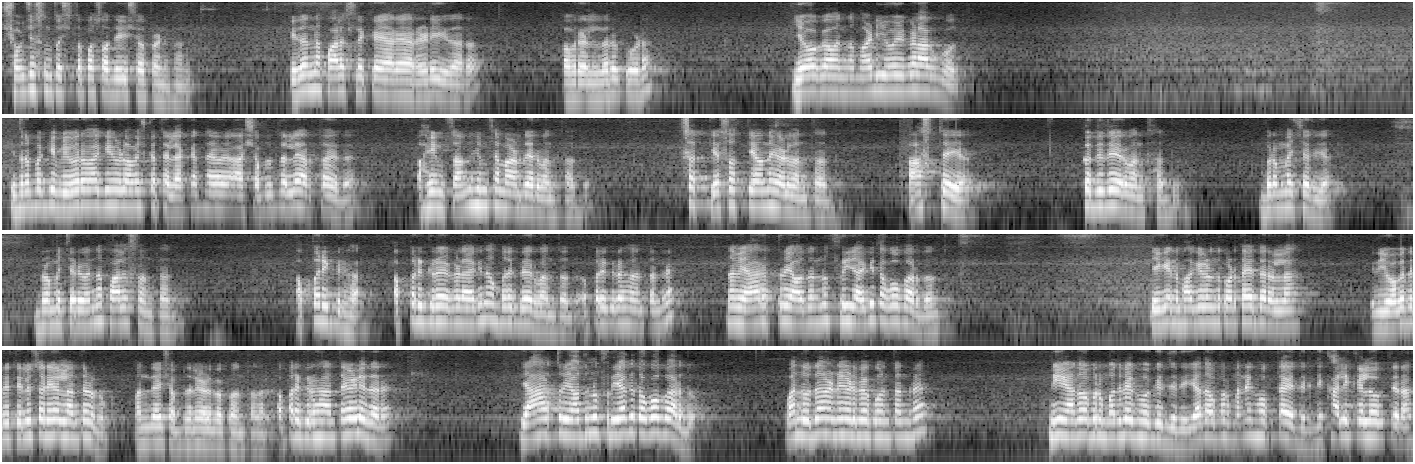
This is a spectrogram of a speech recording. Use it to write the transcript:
ಶೌಚ ಸಂತೋಷ ತಪಸ್ವಾದಿ ಈಶ್ವರ ಪ್ರಣಿಧಾನ ಇದನ್ನು ಪಾಲಿಸಲಿಕ್ಕೆ ಯಾರ್ಯಾರು ರೆಡಿ ಇದ್ದಾರೋ ಅವರೆಲ್ಲರೂ ಕೂಡ ಯೋಗವನ್ನು ಮಾಡಿ ಯೋಗಿಗಳಾಗ್ಬೋದು. ಇದರ ಬಗ್ಗೆ ವಿವರವಾಗಿ ಹೇಳುವ ಅವಶ್ಯಕತೆ ಇಲ್ಲ. ಯಾಕಂದ್ರೆ ಆ ಶಬ್ದದಲ್ಲೇ ಅರ್ಥ ಇದೆ. ಅಹಿಂಸ ಹಿಂಸೆ ಮಾಡದೇ ಇರುವಂತಹದ್ದು. ಸತ್ಯ ಸತ್ಯವನ್ನು ಹೇಳುವಂತಹದ್ದು. ಆಸ್ತೇಯ ಕದಿದೇ ಇರುವಂತಹದ್ದು. ಬ್ರಹ್ಮಚರ್ಯ. ಬ್ರಹ್ಮಚರ್ಯವನ್ನು ಪಾಲಿಸುವಂಥದ್ದು ಅಪರಿಗ್ರಹ. ಅಪರಿಗ್ರಹಗಳಾಗಿ ನಾವು ಬದುಕದೇ ಇರುವಂಥದ್ದು ಅಪರಿಗ್ರಹ ಅಂತಂದರೆ ನಾವು ಯಾರ ಹತ್ರ ಯಾವುದನ್ನು ಫ್ರೀ ಆಗಿ ತಗೋಬಾರ್ದು ಅಂತ. ಈಗೇನು ಭಾಗ್ಯಗಳನ್ನು ಕೊಡ್ತಾ ಇದ್ದಾರಲ್ಲ? ಇದು ಯೋಗದ ರೀತಿಯಲ್ಲೂ ಸರಿಯಲ್ಲ ಅಂತ ಹೇಳ್ಬೇಕು. ಒಂದೇ ಶಬ್ದದಲ್ಲಿ ಹೇಳಬೇಕು ಅಂತಂದ್ರೆ. ಅಪರಿಗ್ರಹ ಅಂತ ಹೇಳಿದ್ದಾರೆ. ಯಾರ ಹತ್ರ ಯಾವುದನ್ನು ಫ್ರೀಯಾಗಿ ತಗೋಬಾರ್ದು. ಒಂದು ಉದಾಹರಣೆ ಹೇಳಬೇಕು ಅಂತಂದರೆ, ನೀವು ಯಾವುದೋ ಒಬ್ರು ಮದುವೆಗೆ ಹೋಗಿದ್ದೀರಿ, ಯಾವುದೋ ಒಬ್ರು ಮನೆಗೆ ಹೋಗ್ತಾ ಇದ್ದೀರಿ, ನೀವು ಖಾಲಿ ಕೈಲಿ ಹೋಗ್ತೀರಾ?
